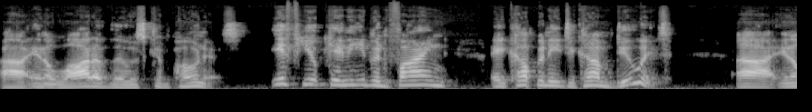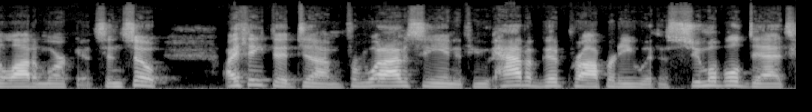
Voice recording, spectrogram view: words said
uh, in a lot of those components. If you can even find a company to come do it uh, in a lot of markets, and so I think that um, from what I'm seeing, if you have a good property with assumable debt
